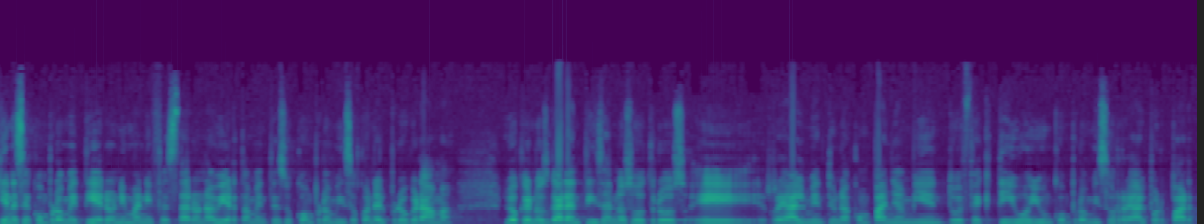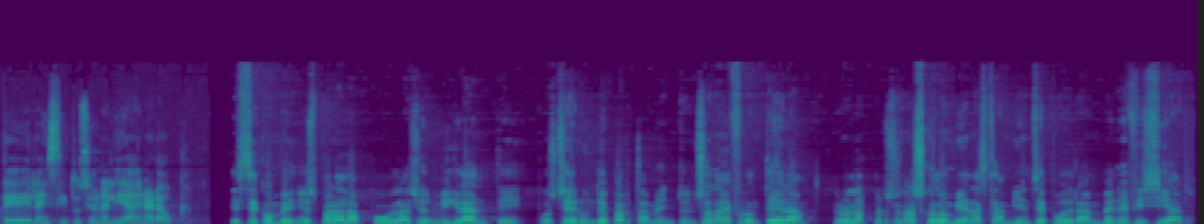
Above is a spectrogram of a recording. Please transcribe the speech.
quienes se comprometieron y manifestaron abiertamente su compromiso con el programa, lo que nos garantiza a nosotros eh, realmente un acompañamiento efectivo y un compromiso real por parte de la institucionalidad en Arauca. Este convenio es para la población migrante por ser un departamento en zona de frontera, pero las personas colombianas también se podrán beneficiar.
